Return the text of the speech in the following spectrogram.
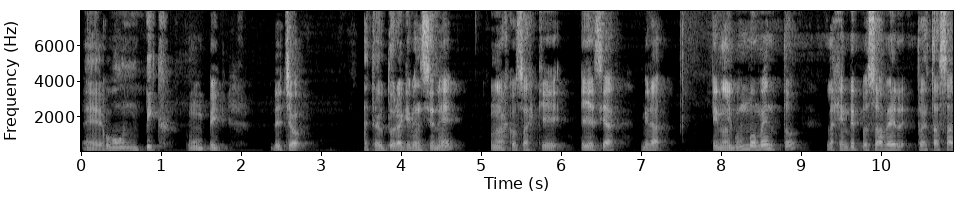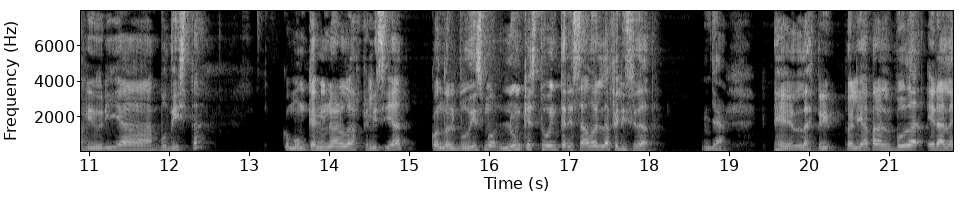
Eh, como un pic. como un pic. De hecho, esta autora que mencioné, una de las cosas que ella decía, mira, en algún momento la gente empezó a ver toda esta sabiduría budista como un camino a la felicidad, cuando el budismo nunca estuvo interesado en la felicidad. Ya. Eh, la espiritualidad para el Buda era la...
